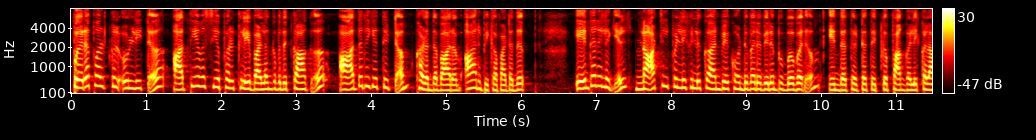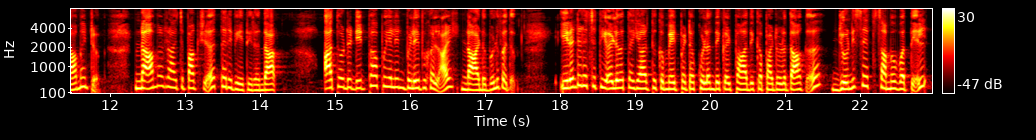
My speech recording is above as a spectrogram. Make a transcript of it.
பிற பொருட்கள் உள்ளிட்ட அத்தியாவசிய பொருட்களை வழங்குவதற்காக ஆதரிய திட்டம் கடந்த வாரம் ஆரம்பிக்கப்பட்டது. இந்த நிலையில் நாட்டில் பிள்ளைகளுக்கு அன்பை கொண்டுவர விரும்புபவரும் இந்த திட்டத்திற்கு பங்களிக்கலாம் என்றும் நாமல் ராஜபக்ஷ தெரிவித்திருந்தார். அத்தோடு டிட்பா புயலின் விளைவுகளால் நாடு முழுவதும் இரண்டு லட்சத்தி எழுபத்தையாயிரத்துக்கும் மேற்பட்ட குழந்தைகள் பாதிக்கப்பட்டுள்ளதாக யுனிசெஃப் சமூகத்தில்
